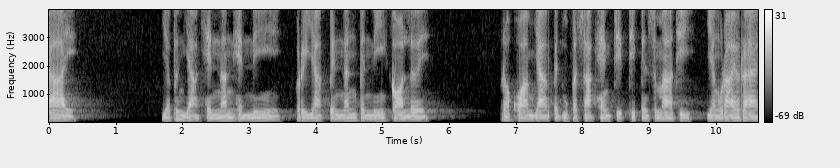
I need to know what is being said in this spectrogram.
ได้ อย่าเพิ่งอยากเห็นนั่นเห็นนี่ หรืออยากเป็นนั้นเป็นนี้ก่อนเลย เพราะความอยากเป็นอุปสรรคแห่งจิตที่เป็นสมาธิอย่างร้ายแรง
